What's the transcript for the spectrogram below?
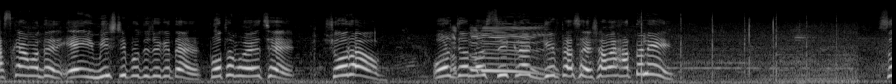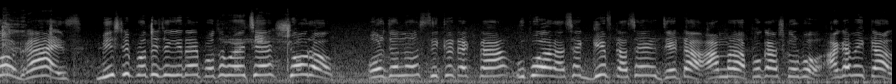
আজকে আমাদের এই মিষ্টি প্রতিযোগিতার প্রথম হয়েছে সৌরভ। ওর জন্য সিক্রেট গিফট আছে সবাই হাততালি! সো গাইস মিষ্টি প্রতিযোগিতায় প্রথম হয়েছে সৌরভ। ওর জন্য সিক্রেট একটা উপহার আছে গিফট আছে যেটা আমরা প্রকাশ করব আগামীকাল।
